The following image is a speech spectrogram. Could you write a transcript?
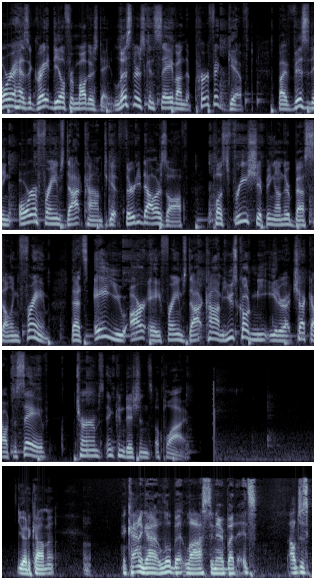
Aura has a great deal for Mother's Day. Listeners can save on the perfect gift by visiting auraframes.com to get $30 off plus free shipping on their best-selling frame. That's A-U-R-A frames.com. Use code MeatEater at checkout to save. Terms and conditions apply. You had a comment? Uh, it kind of got a little bit lost in there, but it's. I'll just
